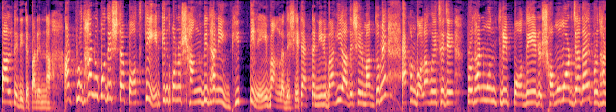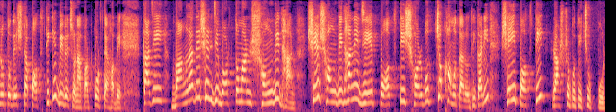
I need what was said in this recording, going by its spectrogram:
পাল্টে দিতে পারেন না। আর প্রধান উপদেষ্টা পদটির কিন্তু কোনো সাংবিধানিক ভিত্তি নেই বাংলাদেশে। এটা একটা নির্বাহী আদেশের মাধ্যমে। এখন বলা হয়েছে যে প্রধানমন্ত্রী পদের সমমর্যাদায় প্রধান উপদেষ্টা পদটিকে বিবেচনা কর- করতে হবে। কাজেই বাংলাদেশের যে বর্তমান সংবিধান, সে সংবিধানে যে পদটি সর্বোচ্চ ক্ষমতার অধিকারী, সেই পদটি রাষ্ট্রপতি চুপ্পুর।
